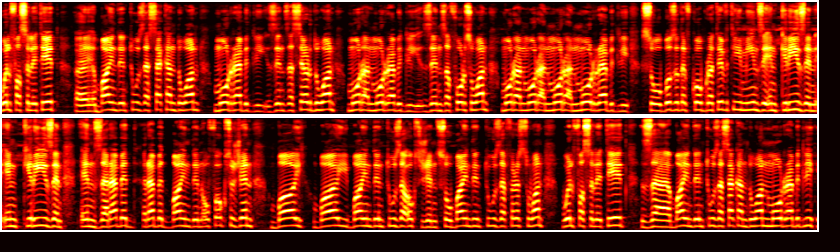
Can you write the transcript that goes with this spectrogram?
will facilitate uh, binding to the second one more rapidly. Then the third one more and more rapidly. Then the fourth one more and more and more and more rapidly. So positive cooperativity means increase increasing, increasing in the rapid, rapid binding of oxygen by by binding to the oxygen. So binding to the first one will facilitate the binding to the second one more rapidly.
